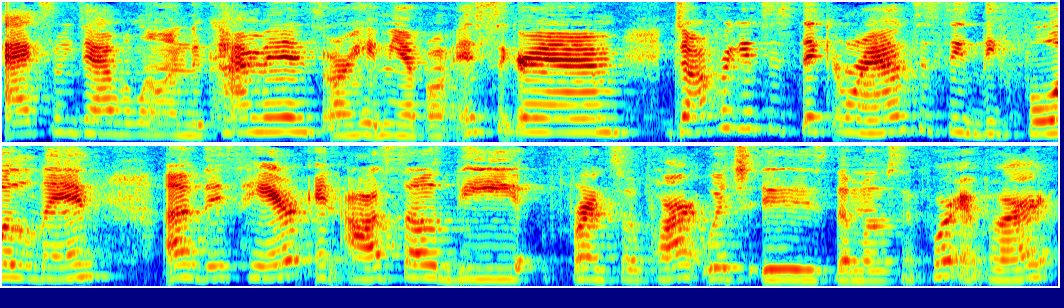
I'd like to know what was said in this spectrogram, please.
ask me down below in the comments or hit me up on Instagram. Don't forget to stick around to see the full length of this hair and also the frontal part, which is the most important part.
